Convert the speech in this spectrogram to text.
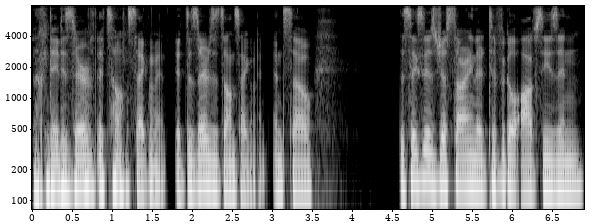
they deserve its own segment. It deserves its own segment. And so the Sixers just starting their difficult offseason.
